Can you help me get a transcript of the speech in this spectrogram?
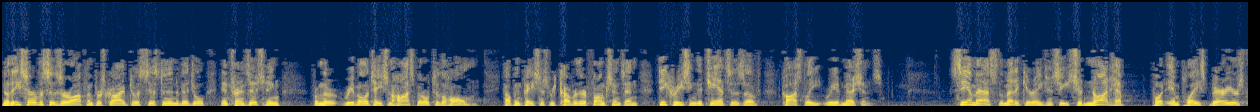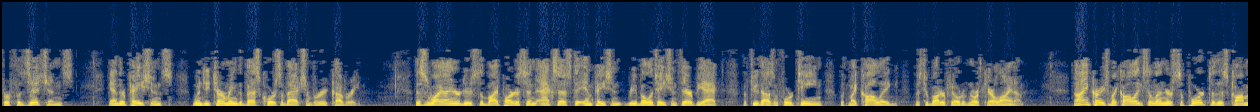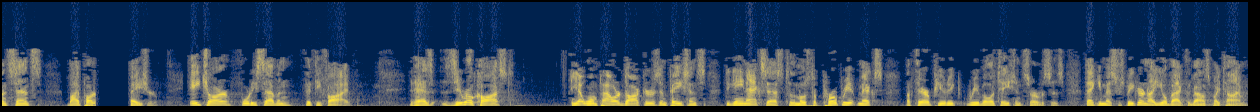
Now, these services are often prescribed to assist an individual in transitioning from the rehabilitation hospital to the home, helping patients recover their functions and decreasing the chances of costly readmissions. CMS, the Medicare agency, should not have put in place barriers for physicians and their patients when determining the best course of action for recovery. This is why I introduced the Bipartisan Access to Inpatient Rehabilitation Therapy Act of 2014 with my colleague, Mr. Butterfield of North Carolina. Now, I encourage my colleagues to lend their support to this common sense bipartisan measure, H.R. 4755. It has zero cost yet will empower doctors and patients to gain access to the most appropriate mix of therapeutic rehabilitation services. Thank you, Mr. Speaker, and I yield back the balance of my time.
